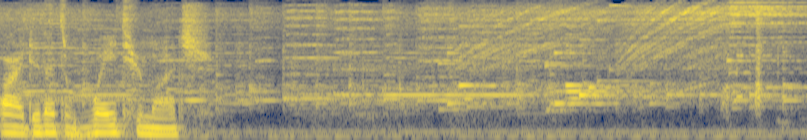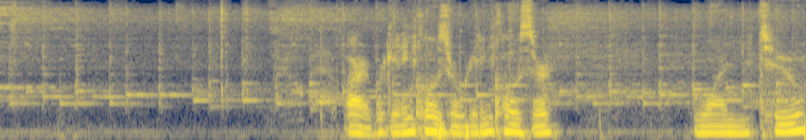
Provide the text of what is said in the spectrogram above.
Alright, dude, that's way too much. All right, we're getting closer. We're getting closer. One, two.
